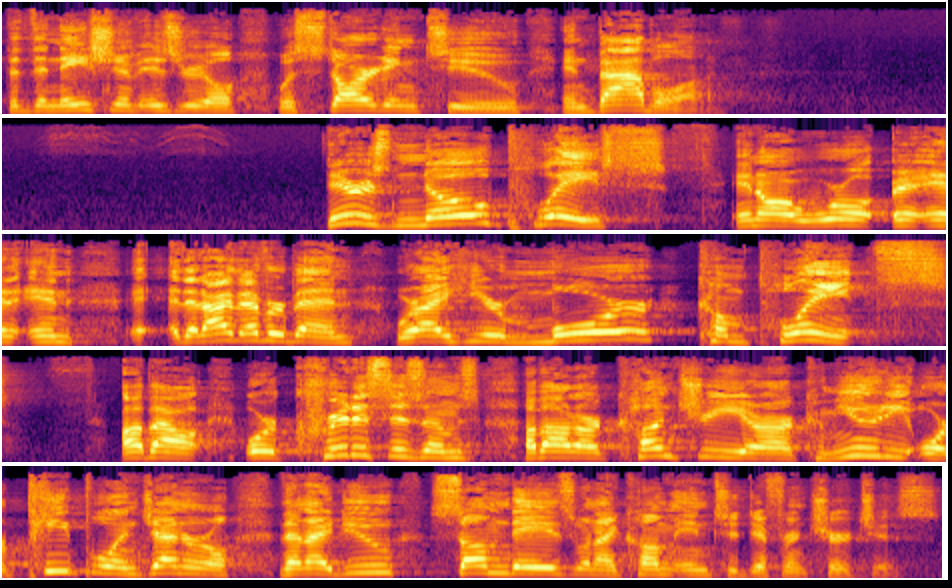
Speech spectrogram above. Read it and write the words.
that the nation of Israel was starting to in Babylon. There is no place in our world in, that I've ever been where I hear more complaints about or criticisms about our country or our community or people in general than I do some days when I come into different churches.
